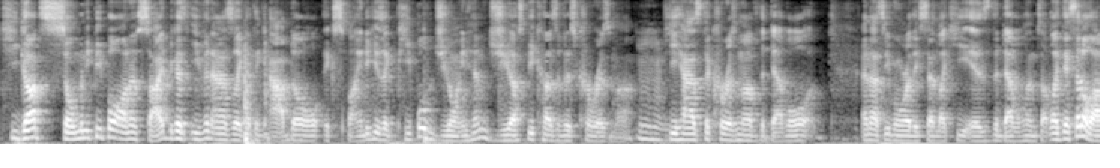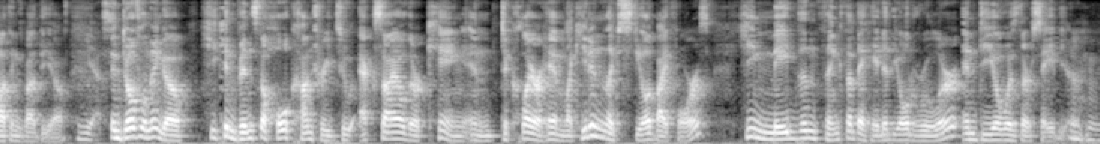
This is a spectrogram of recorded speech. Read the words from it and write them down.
he got so many people on his side because even as like I think Avdol explained it, he's like people join him just because of his charisma. Mm-hmm. He has the charisma of the devil. And that's even where they said like he is the devil himself. Like they said a lot of things about Dio. Yes. In Doflamingo, he convinced a whole country to exile their king and declare him like he didn't like steal it by force. He made them think that they hated the old ruler and Dio was their savior Mm-hmm.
